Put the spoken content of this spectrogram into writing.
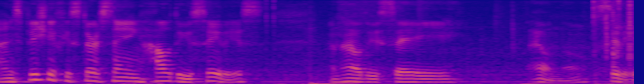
and especially if you start saying how do you say this, and how do you say, I don't know, silly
